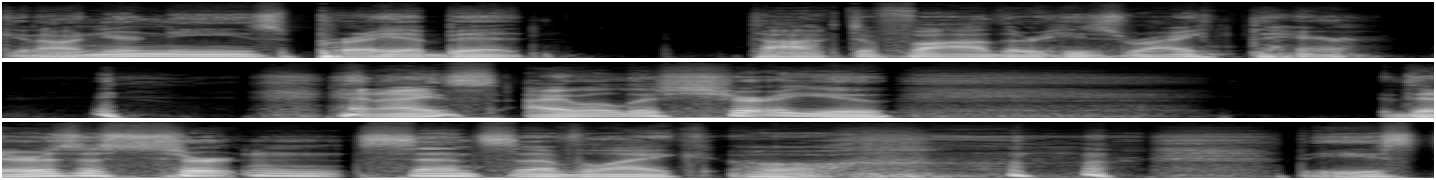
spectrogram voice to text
get on your knees pray a bit. Talk to father. He's right there. And i i will assure you there is a certain sense of like oh these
